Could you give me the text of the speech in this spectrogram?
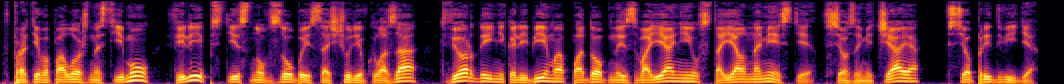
В противоположность ему, Филипп, стиснув зубы и сощурив глаза, твердо и неколебимо, подобно изваянию, стоял на месте, все замечая, все предвидя.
